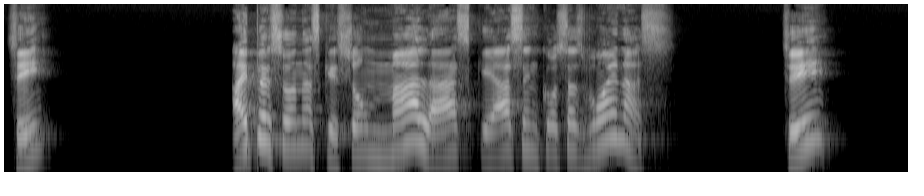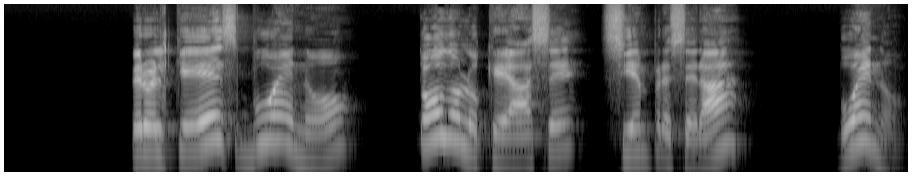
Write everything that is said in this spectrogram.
¿Sí? Hay personas que son malas que hacen cosas buenas. ¿Sí? Pero el que es bueno, todo lo que hace siempre será bueno.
